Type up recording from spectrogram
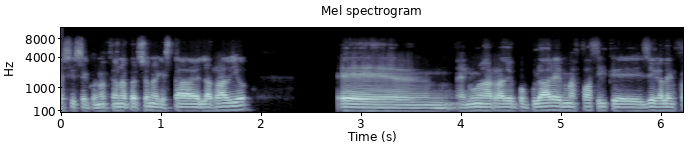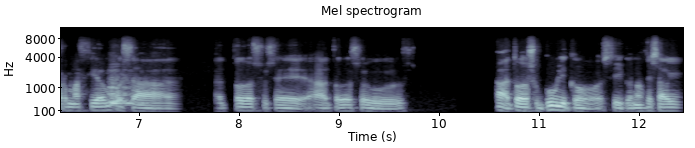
si se conoce a una persona que está en la radio, en una radio popular es más fácil que llegue la información pues, a a todos sus, eh, a todos sus, a todo su público. Si conoces a alguien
